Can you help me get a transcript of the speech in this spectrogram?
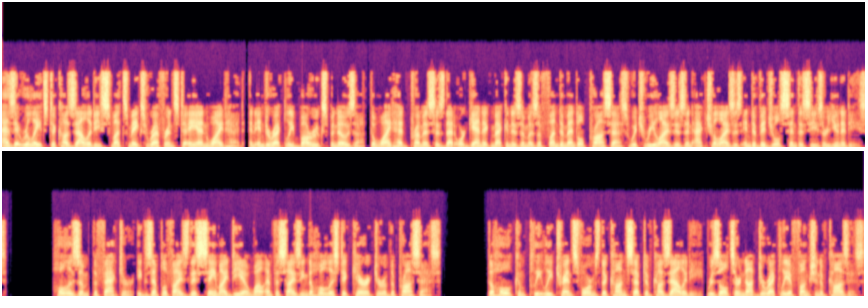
As it relates to causality Smuts makes reference to A. N. Whitehead, and indirectly Baruch Spinoza. The Whitehead premise is that organic mechanism is a fundamental process which realizes and actualizes individual syntheses or unities. Holism the factor exemplifies this same idea while emphasizing the holistic character of the process. The whole completely transforms the concept of causality, results are not directly a function of causes.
